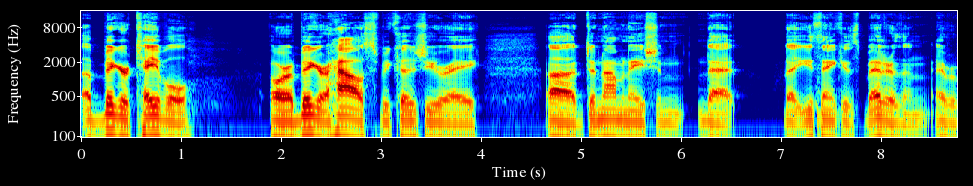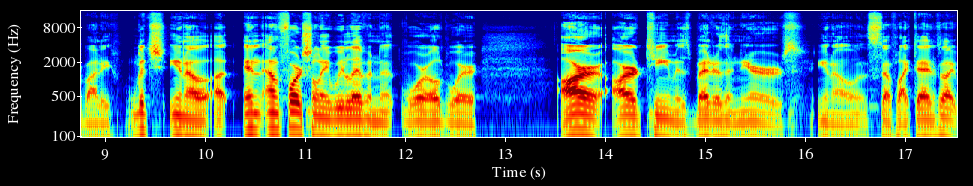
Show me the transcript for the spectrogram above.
a bigger table or a bigger house because you're a uh, denomination that that you think is better than everybody. Which you know, uh, and unfortunately, we live in a world where our our team is better than yours. You know, and stuff like that. It's like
